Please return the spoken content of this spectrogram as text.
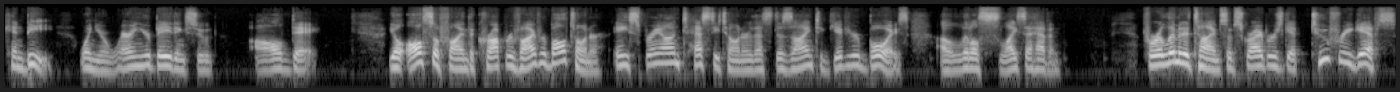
can be when you're wearing your bathing suit all day. You'll also find the Crop Reviver Ball Toner, a spray on testy toner that's designed to give your boys a little slice of heaven. For a limited time, subscribers get two free gifts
